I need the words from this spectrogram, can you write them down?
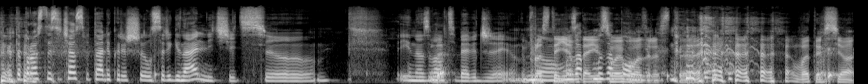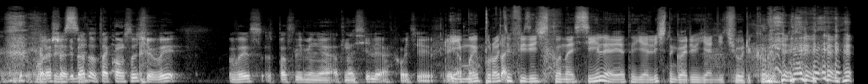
Это просто сейчас Виталик решил соригинальничать э, и назвал Да. тебя виджеем. Просто Но я выдаю свой возраст. Вот и все. Хорошо, ребята, в таком случае вы, вы спасли меня от насилия, хоть и И приятно. мы против Так, физического насилия. Это я лично говорю, я не Чуриковой.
